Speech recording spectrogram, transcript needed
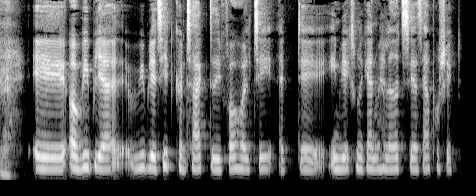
Ja. Øh, og vi bliver, vi bliver tit kontaktet i forhold til, at øh, en virksomhed gerne vil have lavet et CSR-projekt.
